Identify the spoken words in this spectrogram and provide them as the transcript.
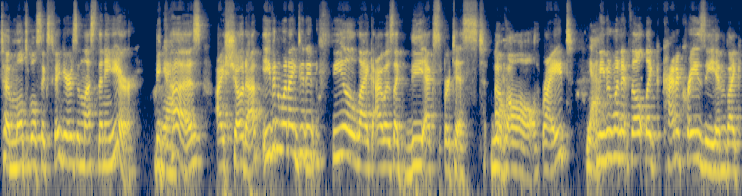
to multiple six figures in less than a year because yeah. I showed up even when I didn't feel like I was like the expertist yeah. of all, right? Yeah. And even when it felt like kind of crazy and like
